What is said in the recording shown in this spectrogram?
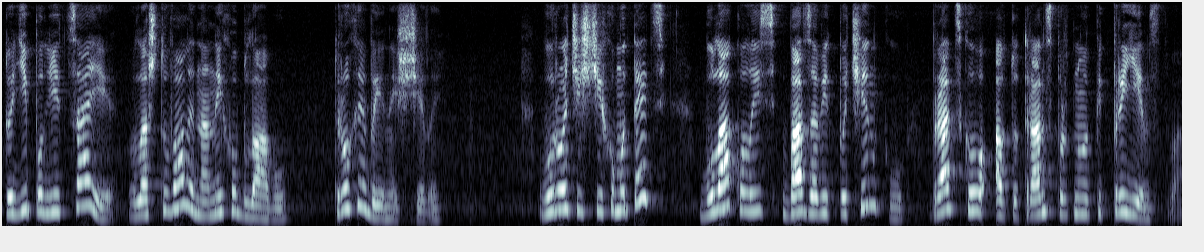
Тоді поліцаї влаштували на них облаву, трохи винищили. В урочищі Хомутець була колись база відпочинку братського автотранспортного підприємства.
